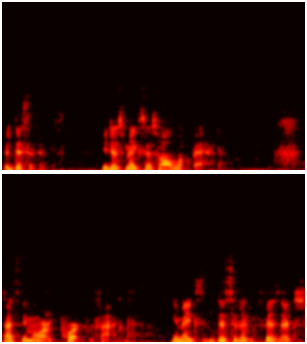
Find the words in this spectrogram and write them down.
the dissidents. He just makes us all look bad. That's the more important fact. He makes dissident physics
